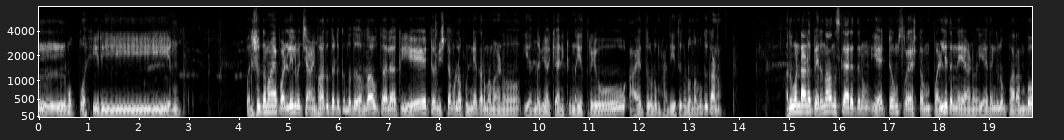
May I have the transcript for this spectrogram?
المطهرين. പരിശുദ്ധമായ പള്ളിയിൽ വെച്ച് അഭിഭാതത്ത് എടുക്കുന്നത് അള്ളാഹു താലാക്ക് ഏറ്റവും ഇഷ്ടമുള്ള പുണ്യകർമ്മമാണ് എന്ന് വ്യാഖ്യാനിക്കുന്ന എത്രയോ ആയത്തുകളും ഹദീത്തുകളും നമുക്ക് കാണാം. അതുകൊണ്ടാണ് പെരുന്നാൾ നിസ്കാരത്തിനും ഏറ്റവും ശ്രേഷ്ഠം പള്ളി തന്നെയാണ് ഏതെങ്കിലും പറമ്പോ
